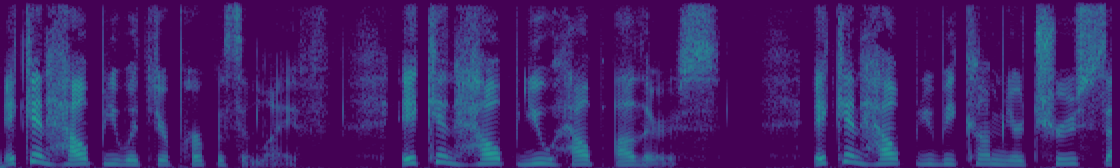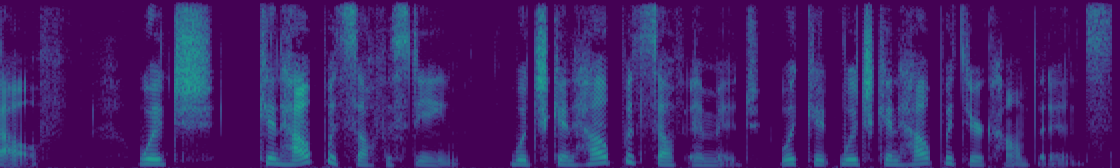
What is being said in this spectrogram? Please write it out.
It can help you with your purpose in life. It can help you help others. It can help you become your true self, which can help with self esteem, which can help with self image, which can, which can help with your confidence.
